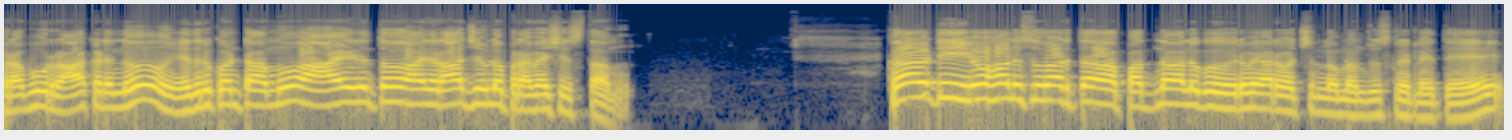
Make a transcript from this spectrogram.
ప్రభు రాకడను ఎదుర్కొంటాము ఆయనతో ఆయన రాజ్యంలో ప్రవేశిస్తాము. కాబట్టి యోహాను సువార్త పద్నాలుగు ఇరవై ఆరు వచనంలో మనం చూసుకున్నట్లయితే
